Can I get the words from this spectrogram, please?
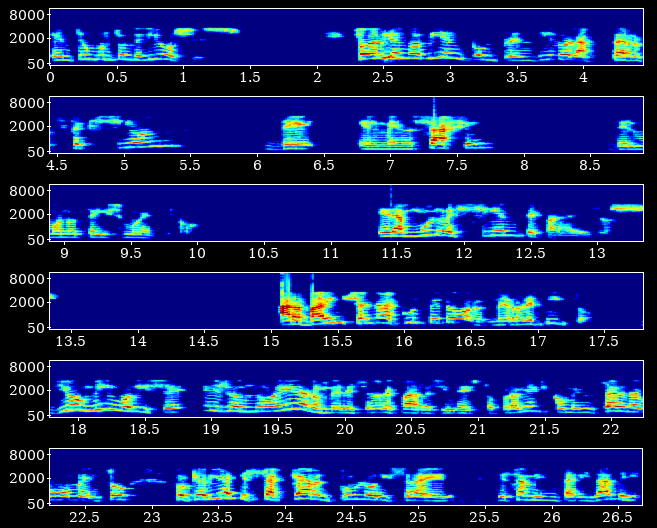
entre un montón de dioses. Todavía no habían comprendido la perfección del el mensaje del monoteísmo ético. Era muy reciente para ellos. Arbaim Shana Pedor, me repito, Dios mismo dice, ellos no eran los merecedores para recibir esto, pero había que comenzar en algún momento porque había que sacar al pueblo de Israel de esa mentalidad de,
